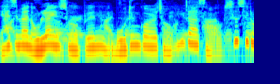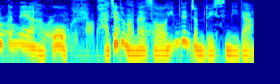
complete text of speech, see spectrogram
하지만 온라인 수업은 모든 걸 저 혼자서 스스로 끝내야 하고 과제도 많아서 힘든 점도 있습니다.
